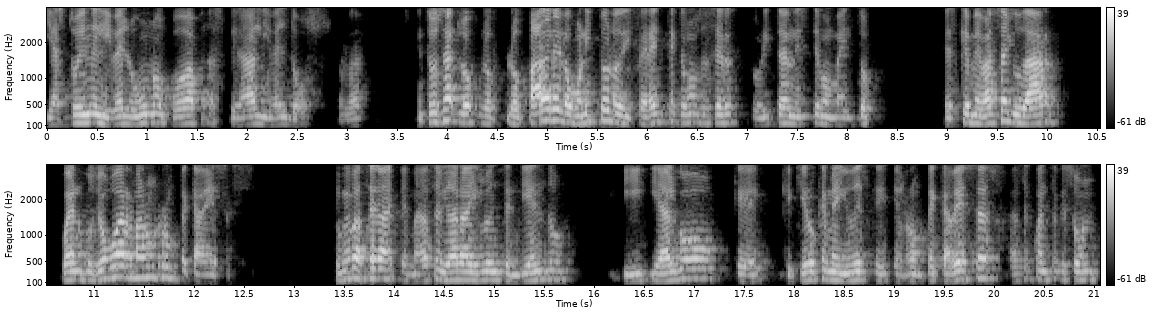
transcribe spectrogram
ya estoy en el nivel 1, puedo aspirar al nivel 2, ¿verdad? Entonces, lo, padre, lo bonito, lo diferente que vamos a hacer ahorita en este momento es que me vas a ayudar. Bueno, pues yo voy a armar un rompecabezas. Tú me vas a, ayudar a irlo entendiendo. Y, algo que, quiero que me ayudes, que el rompecabezas, haz cuenta que son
